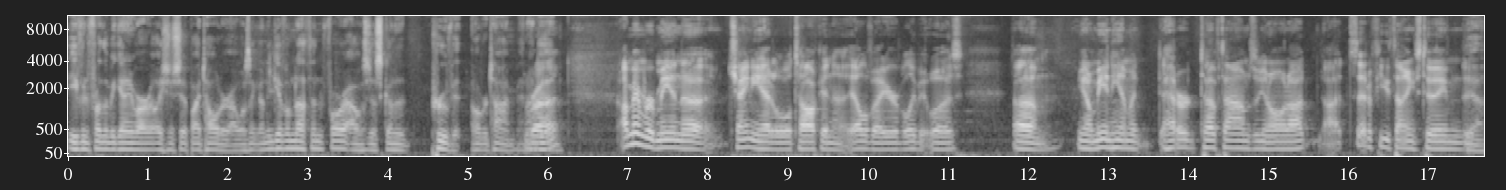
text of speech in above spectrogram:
Even from the beginning of our relationship, I told her I wasn't going to give him nothing for it. I was just going to prove it over time, and I Right. did. I remember me and uh, Cheney had a little talk in the elevator, I believe it was. Um, you know, me and him had had our tough times, you know, and I, I said a few things to him that, Yeah.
